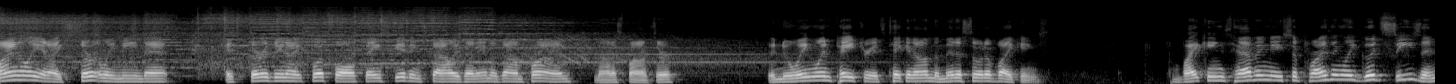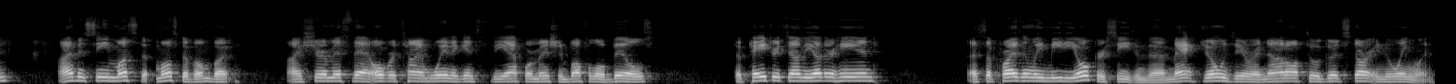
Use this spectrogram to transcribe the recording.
Finally, and I certainly mean that, it's Thursday Night Football, Thanksgiving style. He's on Amazon Prime, not a sponsor. The New England Patriots taking on the Minnesota Vikings. Vikings having a surprisingly good season. I haven't seen most, most of them, but I sure missed that overtime win against the aforementioned Buffalo Bills. The Patriots, on the other hand, a surprisingly mediocre season. The Mac Jones era not off to a good start in New England.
